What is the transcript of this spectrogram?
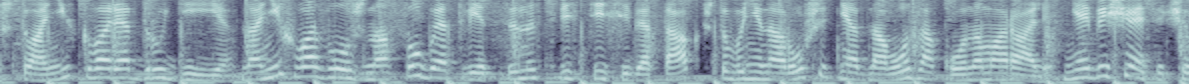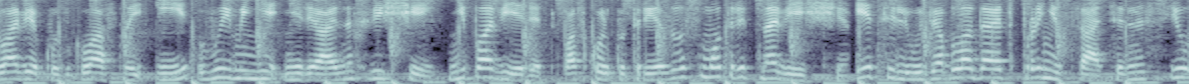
что о них говорят другие. На них возложена особая ответственность вести себя так, чтобы не нарушить ни одного закона морали. Не обещайте человеку с гласной «и» в имени нереальных вещей. Не поверит, поскольку трезво смотрит на вещи. Эти люди обладают проницательностью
